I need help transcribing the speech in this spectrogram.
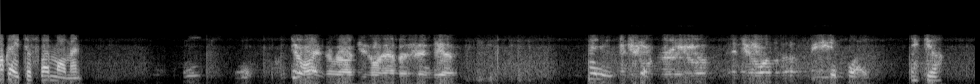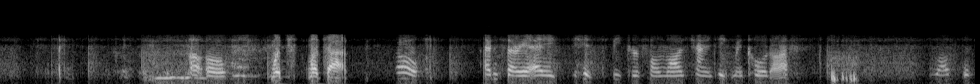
Okay, just one moment. Joe Eisenroth, you don't have us in yet. Henry, Engine good boy. Thank you. Uh-oh. What's what's that? Oh, I'm sorry. I hit speakerphone while I was trying to take my coat off. Love this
